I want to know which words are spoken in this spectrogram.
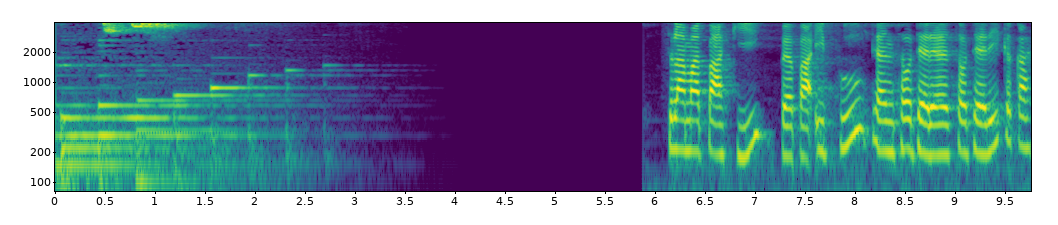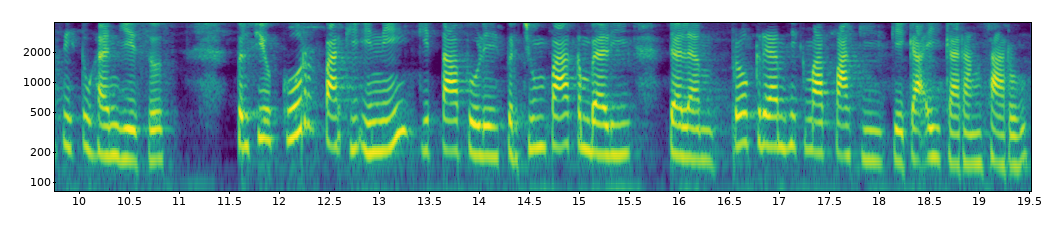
Selamat pagi, Bapak, Ibu, dan saudara-saudari kekasih Tuhan Yesus. Bersyukur pagi ini kita boleh berjumpa kembali dalam program Hikmat Pagi GKI Karangsaru.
